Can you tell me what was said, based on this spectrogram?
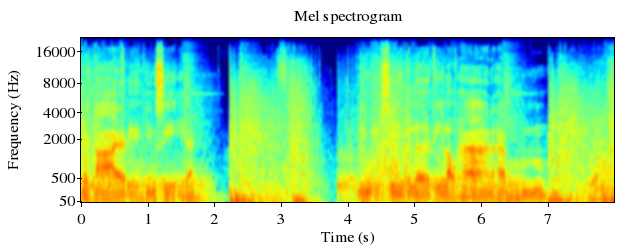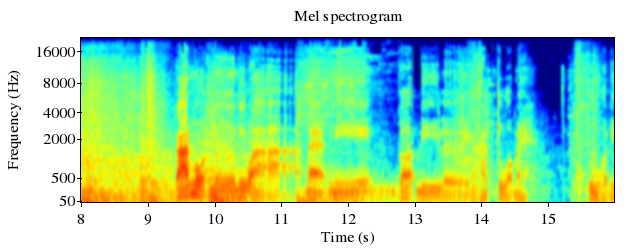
ไม่ตายดิ ยิงสี่อะ ยิงอีกสี่ไปเลยตีเราห้านะครับ อื การดโหมดมือนี่ว่า แบบนี้ก็ดีเลยนะครับ จั่วไหม จั่วดี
